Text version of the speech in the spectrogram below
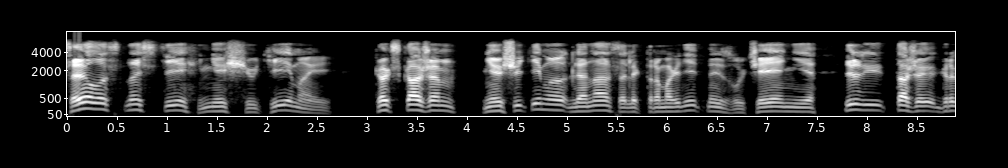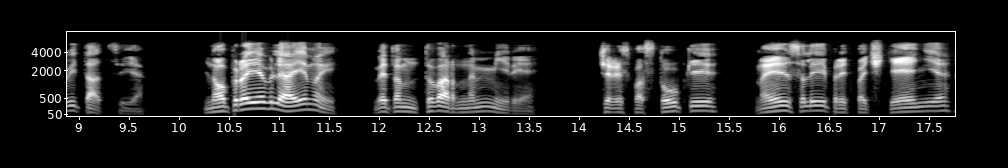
целостности неощутимой, как, скажем, неощутимо для нас электромагнитное излучение или та же гравитация, но проявляемой в этом тварном мире. Через поступки, мысли, предпочтения,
